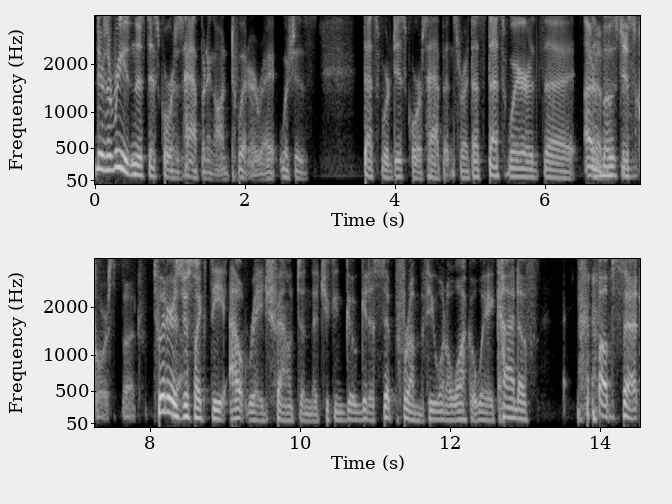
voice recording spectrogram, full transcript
there's a reason this discourse is happening on Twitter, right? Which is that's where discourse happens, right? That's that's where the I don't the know if most it's discourse, but Twitter is just like the outrage fountain that you can go get a sip from if you want to walk away kind of upset.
